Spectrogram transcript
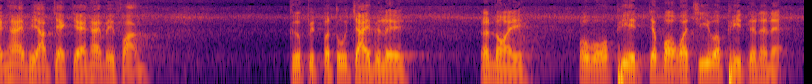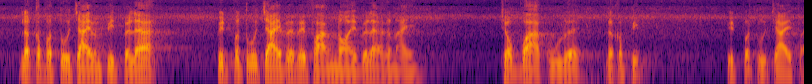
งให้พยายามแจกแจงให้ไม่ฟัง คือปิดประตูใจไปเลย แล้วหน่อยพอบอกว่าผิดจะบอกว่าชี้ว่าผิดนั่นแหละแล้วก็ประตูใจมันปิดไปแล้ว ปิดประตูใจไปไม่ฟังหน่อยไปแล้วข้างในชอบว่ากูเลยแล้วก็ปิด ปิดประตูใจไป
